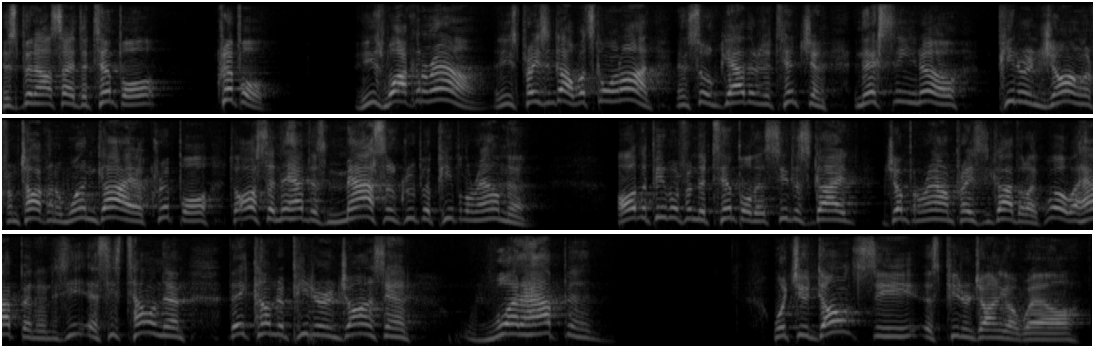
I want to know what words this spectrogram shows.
has been outside the temple crippled. And he's walking around and he's praising God. What's going on? And so gathered attention. Next thing you know, Peter and John went from talking to one guy, a cripple, to all of a sudden they have this massive group of people around them. All the people from the temple that see this guy jumping around praising God, they're like, whoa, what happened? And he, as he's telling them, they come to Peter and John saying, what happened? What you don't see is Peter and John go, well,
